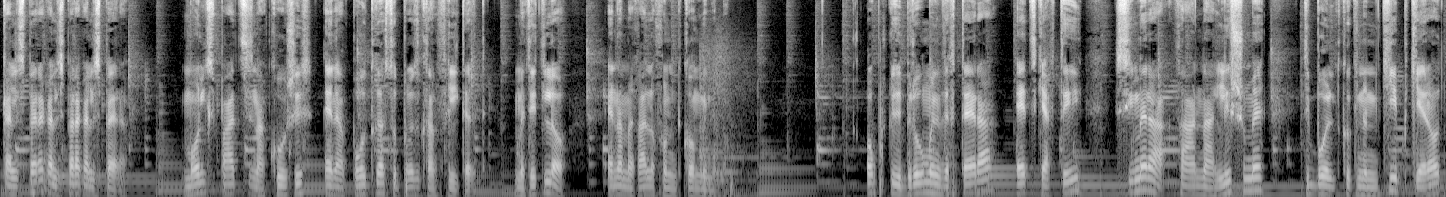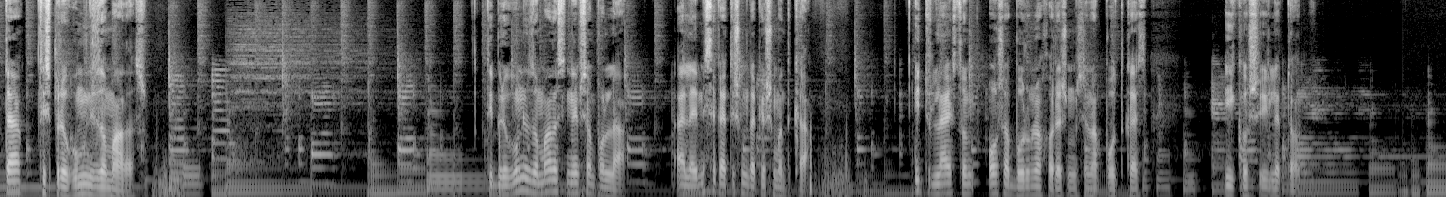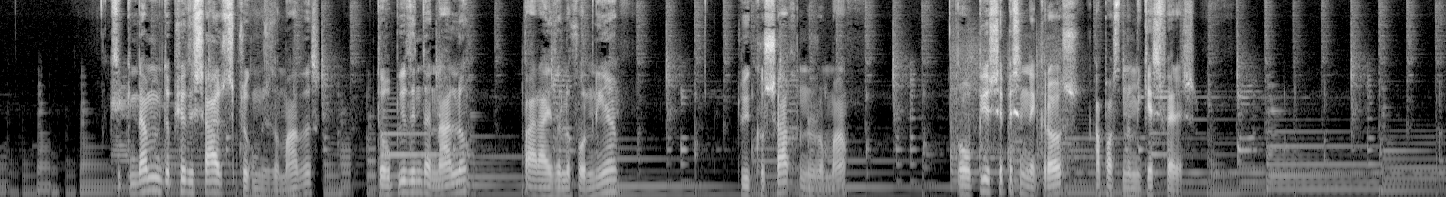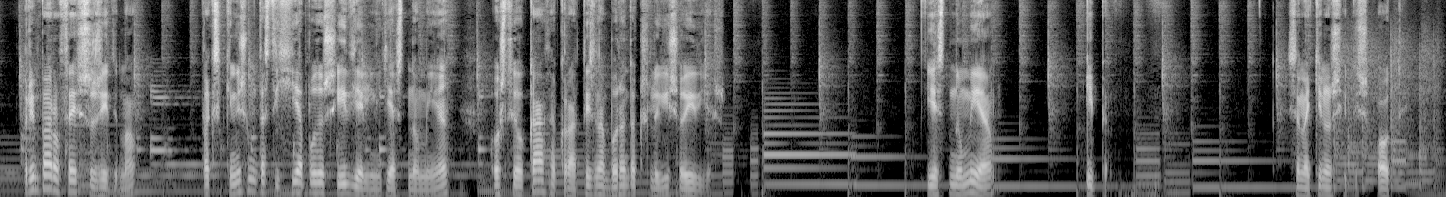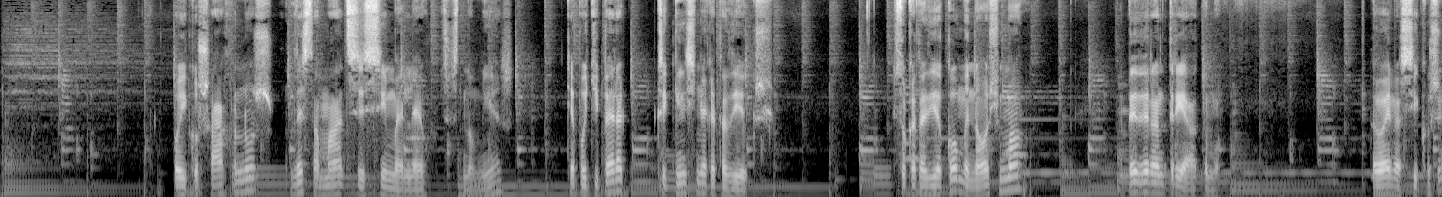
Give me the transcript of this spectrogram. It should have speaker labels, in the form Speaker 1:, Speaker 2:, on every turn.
Speaker 1: Καλησπέρα, καλησπέρα, καλησπέρα. Μόλις πάτησες να ακούσεις ένα podcast του Project Unfiltered με τίτλο «Ένα μεγάλο φωνητικό μήνυμα». Όπως και την προηγούμενη Δευτέρα, έτσι και αυτή, σήμερα θα αναλύσουμε την πολιτικοκοινωνική επικαιρότητα της προηγούμενης εβδομάδας. Την προηγούμενη εβδομάδα συνέβησαν πολλά, αλλά εμείς θα κρατήσουμε τα πιο σημαντικά. Ή τουλάχιστον όσα μπορούν να χωρέσουμε σε ένα podcast 20 λεπτών. Ξεκινάμε με το πιο δυσάρεστο της προηγούμενης εβδομάδας, το οποίο δεν ήταν άλλο παρά η δολοφονία του 20χρονου Ρωμά, ο οποίος έπεσε νεκρός από αστυνομικές σφαίρες. Πριν πάρω θέση στο ζήτημα, θα ξεκινήσουμε τα στοιχεία που έδωσε η ίδια ελληνική αστυνομία, ώστε ο κάθε ακροατής να μπορεί να το αξιολογήσει ο ίδιος. Η αστυνομία είπε σε ανακοίνωσή της ότι ο 20χρονος δεν σταμάτησε σήμα ελέγχου της αστυνομίας και από εκεί πέρα ξεκίνησε μια καταδίωξη. Στο καταδιωκόμενο όχημα πέδεραν τρία άτομα. Ο ένας 20,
